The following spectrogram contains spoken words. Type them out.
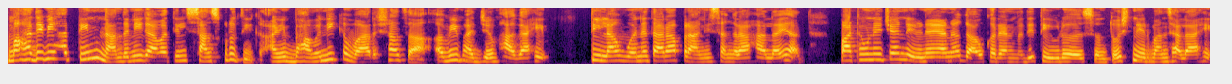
महादेवी हत्ती नांदणी गावातील सांस्कृतिक आणि भावनिक वारशाचा अविभाज्य भाग आहे. तिला वनतारा प्राणी संग्रहालयात पाठवण्याच्या निर्णयानं गावकऱ्यांमध्ये तीव्र असंतोष निर्माण झाला आहे.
